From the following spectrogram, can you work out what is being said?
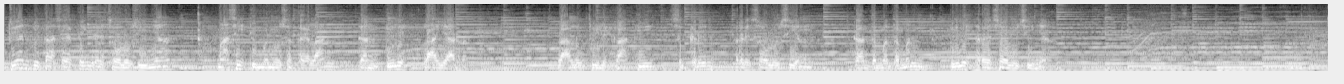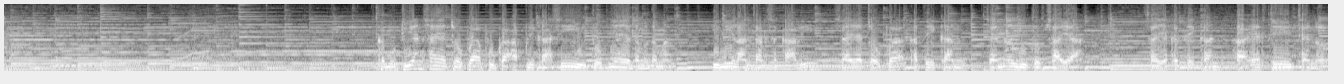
kemudian kita setting resolusinya masih di menu setelan dan pilih layar. Lalu pilih lagi screen resolution dan teman-teman pilih resolusinya. Kemudian saya coba buka aplikasi YouTube nya ya teman-teman. Ini lancar sekali. Saya coba ketikkan channel youtube saya. Saya ketikkan HRC channel.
